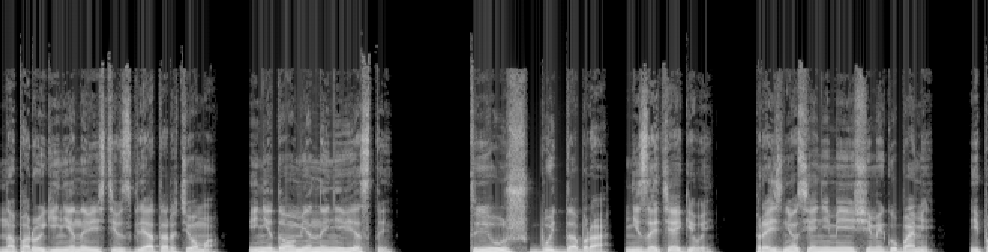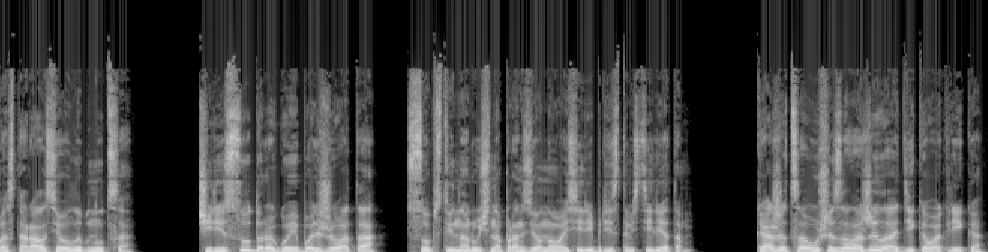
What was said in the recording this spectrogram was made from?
на пороге ненависти взгляд Артема и недоуменной невесты. «Ты уж будь добра, не затягивай», произнес я немеющими губами и постарался улыбнуться. Через судорогу и боль живота, собственноручно пронзенного серебристым стилетом. Кажется, уши заложило от дикого крика.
